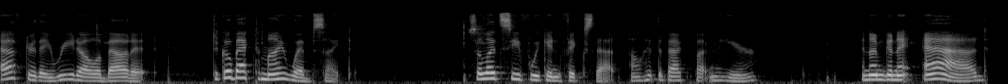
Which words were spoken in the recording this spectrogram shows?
after they read all about it, to go back to my website. So let's see if we can fix that. I'll hit the back button here. And I'm going to add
